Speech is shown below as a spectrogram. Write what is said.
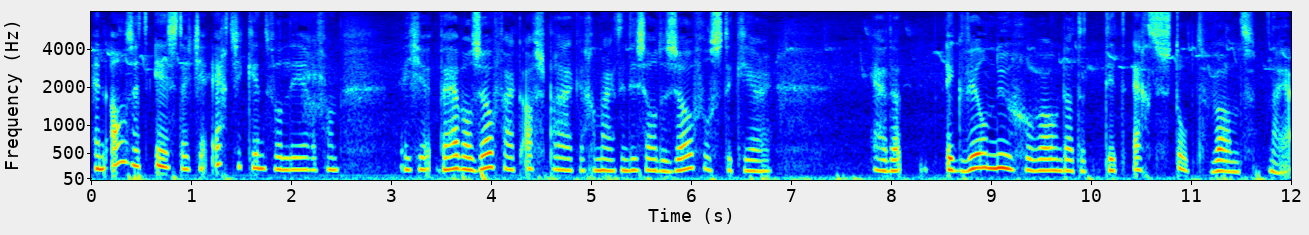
En als het is dat je echt je kind wil leren van Weet je, we hebben al zo vaak afspraken gemaakt en dit is al de zoveelste keer. Ja, dat, ik wil nu gewoon dat het dit echt stopt. Want, nou ja,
